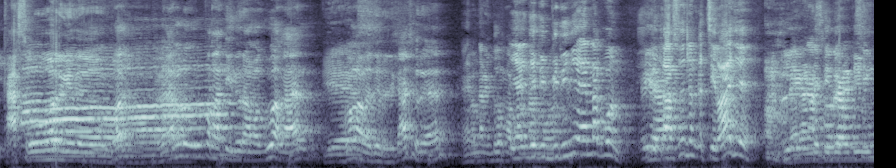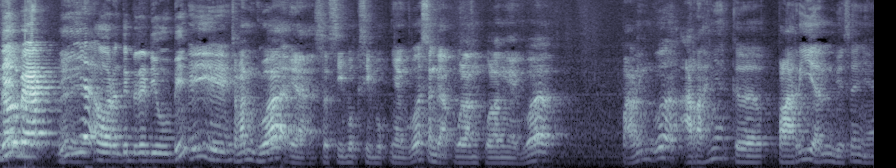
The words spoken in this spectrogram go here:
kasur Oh. gitu. Gua kan lu, lu pernah tidur sama gua kan? Yes. Gua nggak tidur di kasur kan? enak nggak yang pernah jadi bininya enak di Iya. kasur yang kecil aja Beli kasur yang di single bed. iya orang tidurnya di ubin Iya. Cuman gua ya sesibuk-sibuknya gua, seenggak pulang-pulangnya gua paling gua arahnya ke pelarian biasanya.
